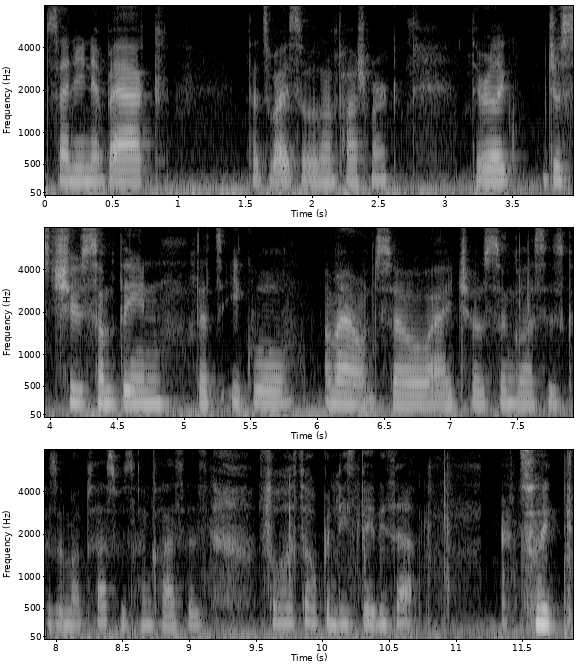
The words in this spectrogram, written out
sending it back. That's why I sold it on Poshmark. They were like, just choose something that's equal amount. So I chose sunglasses because I'm obsessed with sunglasses. So let's open these babies up. It's like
